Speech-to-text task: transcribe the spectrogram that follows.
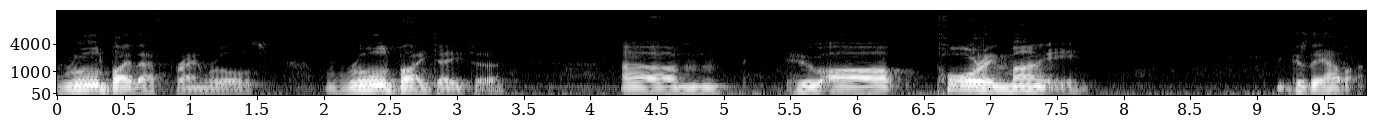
ruled by left brain rules, ruled by data, um, who are pouring money because they have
